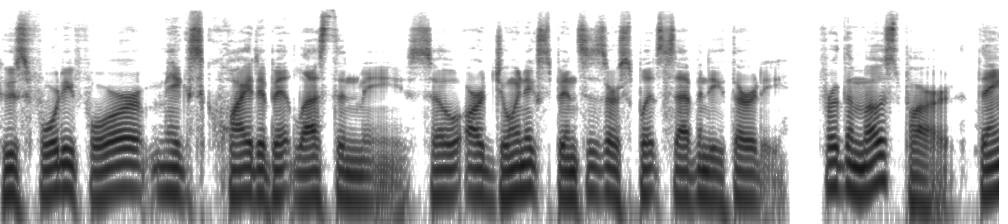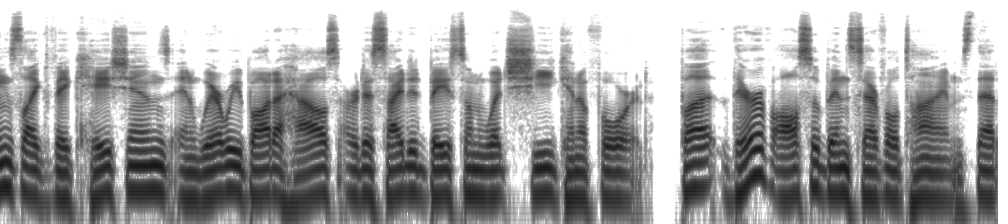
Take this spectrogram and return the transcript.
who's 44, makes quite a bit less than me, so our joint expenses are split 70 30. For the most part, things like vacations and where we bought a house are decided based on what she can afford. But there have also been several times that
